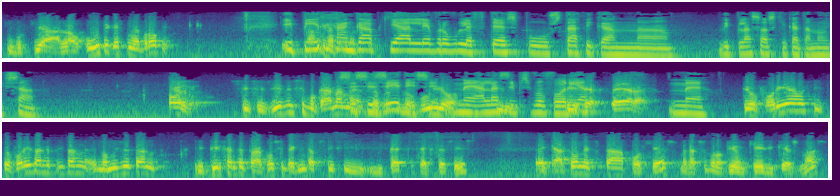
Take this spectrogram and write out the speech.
στην Τουρκία αλλά ούτε και στην Ευρώπη. Υπήρχαν κάποιοι άλλοι ευρωβουλευτές που στάθηκαν δίπλα σας και κατανόησαν; Όλοι. Στη συζήτηση που κάναμε στη συζήτηση, ναι, αλλά στην ψηφοφορία. Τη Δευτέρα. Ναι. Πληροφορία, όχι. Πληροφορία ήταν, ήταν, νομίζω ήταν, υπήρχαν 450 ψήφοι υπέρ της έκθεσης, 107 αποχές, μεταξύ των οποίων και οι δικές μας.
